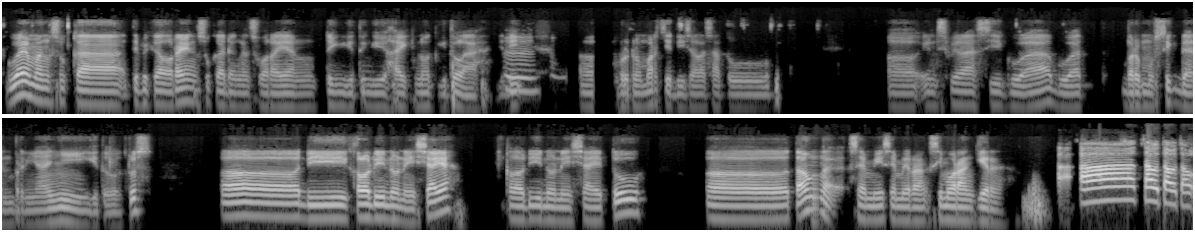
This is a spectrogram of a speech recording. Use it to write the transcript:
gue emang suka tipikal orang yang suka dengan suara yang tinggi tinggi high note gitulah. Jadi mm. uh, Bruno Mars jadi salah satu uh, inspirasi gue buat bermusik dan bernyanyi gitu. Terus eh di kalau di Indonesia ya, kalau di Indonesia itu eh tahu nggak semi semi Simo Rangkir? Ah, tahu tahu tahu.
